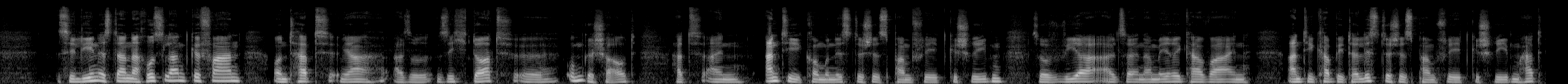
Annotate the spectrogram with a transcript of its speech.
Celine ist dann nach Russland gefahren und hat ja also sich dort äh, umgeschaut, hat ein antikommunistisches Pamphlet geschrieben, so wie er, als er in Amerika war, ein antikapitalistisches Pamphlet geschrieben hat.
